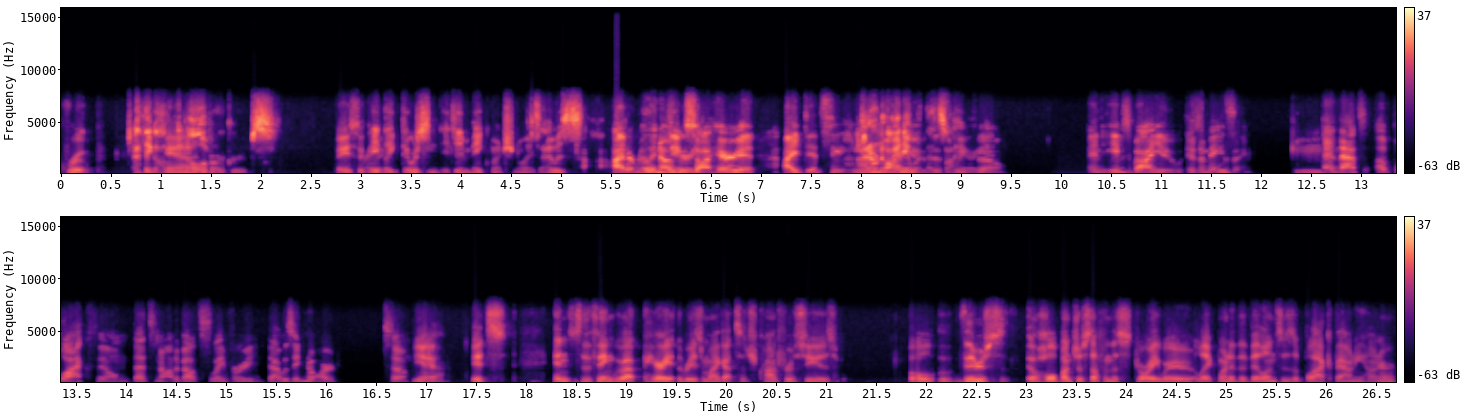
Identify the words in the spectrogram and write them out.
group. I think all, in all of our groups. Basically, right? Like there was, it didn't make much noise. I was. I don't really know very, who saw Harriet. I did see. Eve's I don't know Bayou anyone that saw week, Harriet. Though. And Eve's Bayou is amazing, mm. and that's a black film that's not about slavery that was ignored. So yeah, it's and the thing about Harriet, the reason why I got such controversy is well, there's a whole bunch of stuff in the story where like one of the villains is a black bounty hunter,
